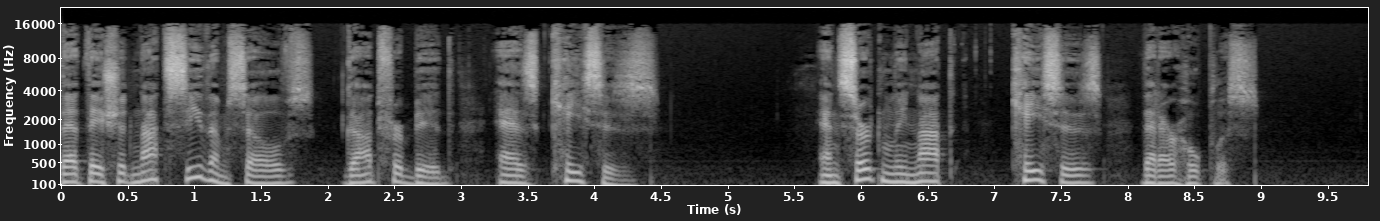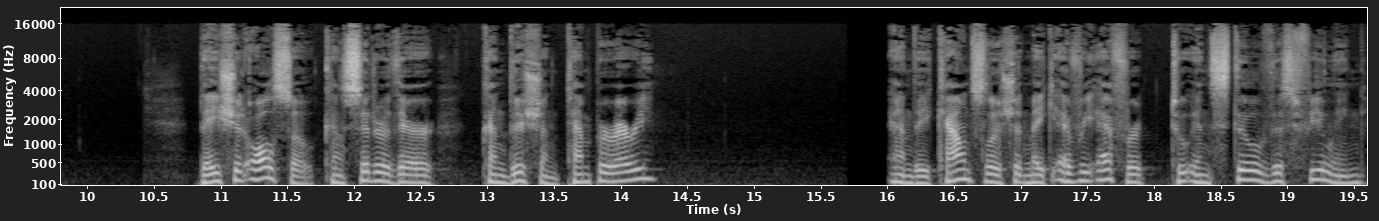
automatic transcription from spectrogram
that they should not see themselves, God forbid, as cases, and certainly not cases that are hopeless. They should also consider their condition temporary, and the counselor should make every effort to instill this feeling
